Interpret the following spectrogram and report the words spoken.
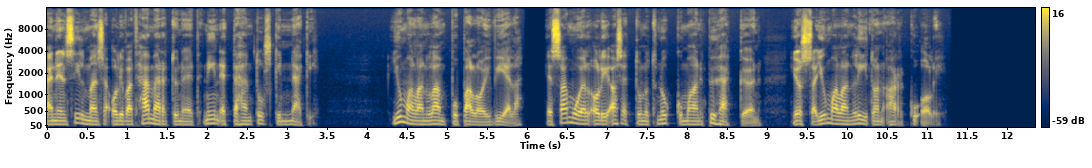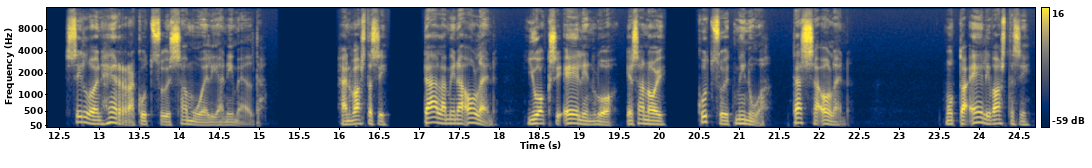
Hänen silmänsä olivat hämärtyneet niin, että hän tuskin näki. Jumalan lamppu paloi vielä, ja Samuel oli asettunut nukkumaan pyhäkköön, jossa Jumalan liiton arkku oli. Silloin Herra kutsui Samuelia nimeltä. Hän vastasi, täällä minä olen, juoksi Eelin luo ja sanoi, kutsuit minua, tässä olen. Mutta Eeli vastasi,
